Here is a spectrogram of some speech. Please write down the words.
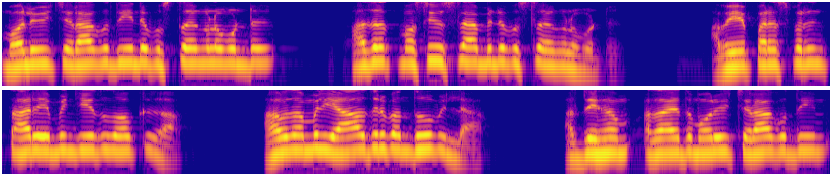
മൗലവി ചിറാഖുദ്ദീന്റെ പുസ്തകങ്ങളുമുണ്ട് ഹസരത് മസീദ് ഇസ്ലാമിന്റെ പുസ്തകങ്ങളുമുണ്ട്. അവയെ പരസ്പരം താരതമ്യം ചെയ്തു നോക്കുക. അവ തമ്മിൽ യാതൊരു ബന്ധവുമില്ല. അദ്ദേഹം അതായത് മൗലവി ചിറാഖുദ്ദീൻ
